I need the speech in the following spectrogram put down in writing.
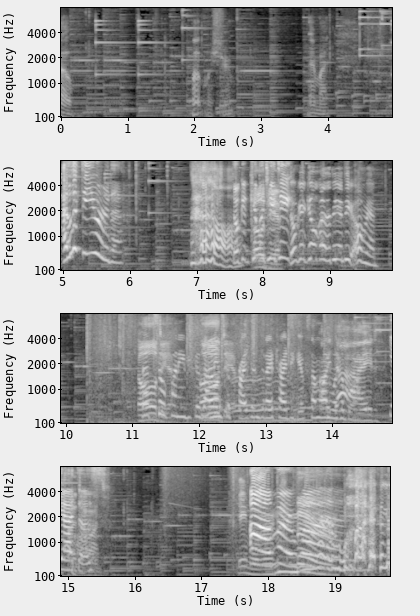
Oh. What mushroom? Never mind. I looked at you, Runa. Don't get killed Oh, by dear. TNT. Don't get killed by the TNT. Oh man. That's Oh so dear. funny because Oh, that means dear. the present that I tried to give someone I was a block. died. Yeah, I it does. Game Ah, over. Mer Mer. One.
